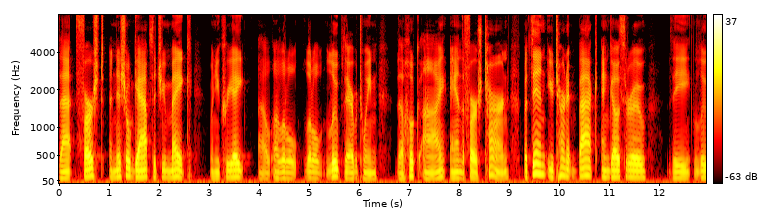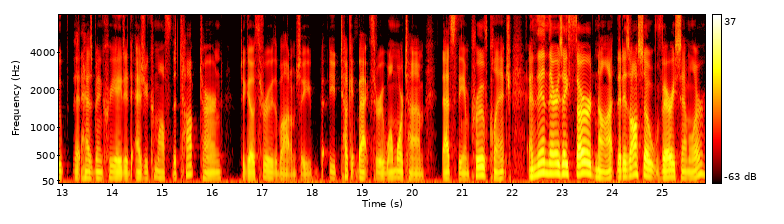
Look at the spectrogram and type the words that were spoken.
that first initial gap that you make when you create a, a, little little loop there between the hook eye and the first turn, but then you turn it back and go through the loop that has been created as you come off the top turn to go through the bottom. So you you tuck it back through one more time. That's the improved clinch. And then there is a third knot that is also very similar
